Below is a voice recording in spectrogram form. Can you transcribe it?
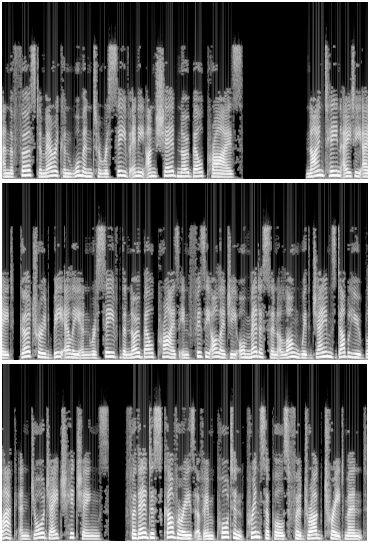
and the first American woman to receive any unshared Nobel Prize. 1988, Gertrude B. Elion received the Nobel Prize in Physiology or Medicine along with James W. Black and George H. Hitchings, for their discoveries of important principles for drug treatment.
